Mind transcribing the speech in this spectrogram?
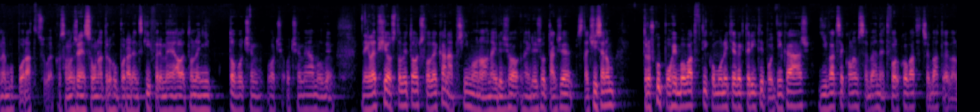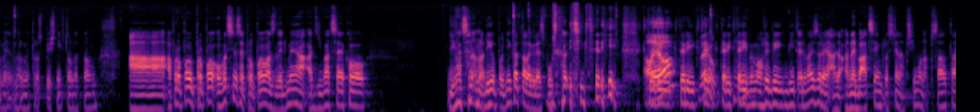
nebo poradců. Jako samozřejmě jsou na trhu poradenské firmy, ale to není to, o čem, o, o čem já mluvím. Nejlepší je oslovit toho člověka napřímo, no a najdeš ho, najdeš ho tak, že stačí se jenom trošku pohybovat v té komunitě, ve které ty podnikáš, dívat se kolem sebe, networkovat třeba, to je velmi, velmi prospěšný v tomhle tom. A, a propo, propo, obecně se propojovat s lidmi a, a dívat se jako dívat se na mladého podnikatele, kde je spousta lidí, který, který, jo, který, který, který, který, by mohli být, být advisory a, a nebát se jim prostě napřímo napsat a,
